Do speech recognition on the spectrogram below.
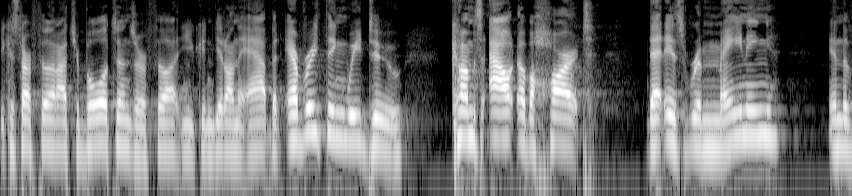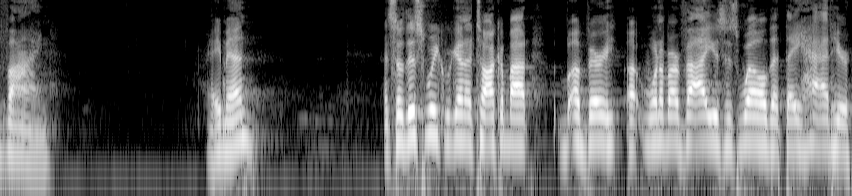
you can start filling out your bulletins or fill out, you can get on the app, but everything we do comes out of a heart that is remaining in the vine. Amen? And so this week we're going to talk about a very uh, one of our values as well that they had here.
